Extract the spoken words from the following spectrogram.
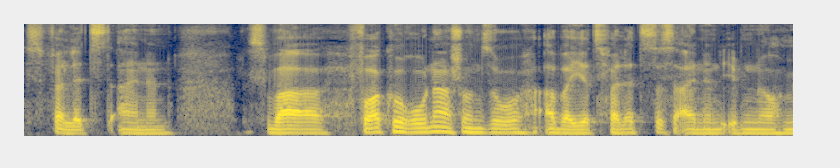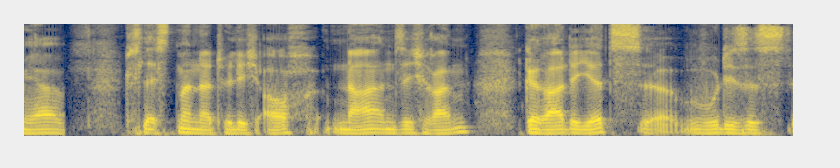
Es verletzt einen. Es war vor Corona schon so, aber jetzt verletzt es einen eben noch mehr. Das lässt man natürlich auch nah an sich ran. Gerade jetzt, äh, wo dieses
